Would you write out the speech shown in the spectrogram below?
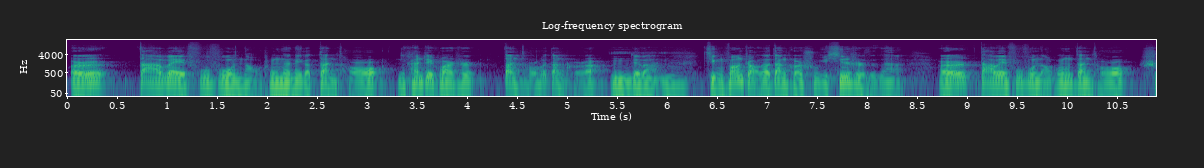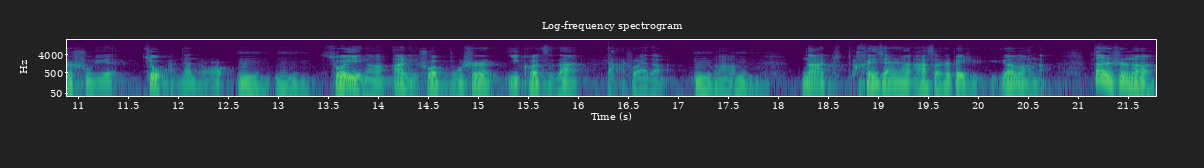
而大卫夫妇脑中的那个弹头，你看这块是弹头和弹壳，嗯，对吧？嗯，警方找到弹壳属于新式子弹，而大卫夫妇脑中的弹头是属于旧款弹头，嗯嗯所以呢，按理说不是一颗子弹打出来的，嗯嗯，那很显然阿瑟是被冤枉的。但是呢，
